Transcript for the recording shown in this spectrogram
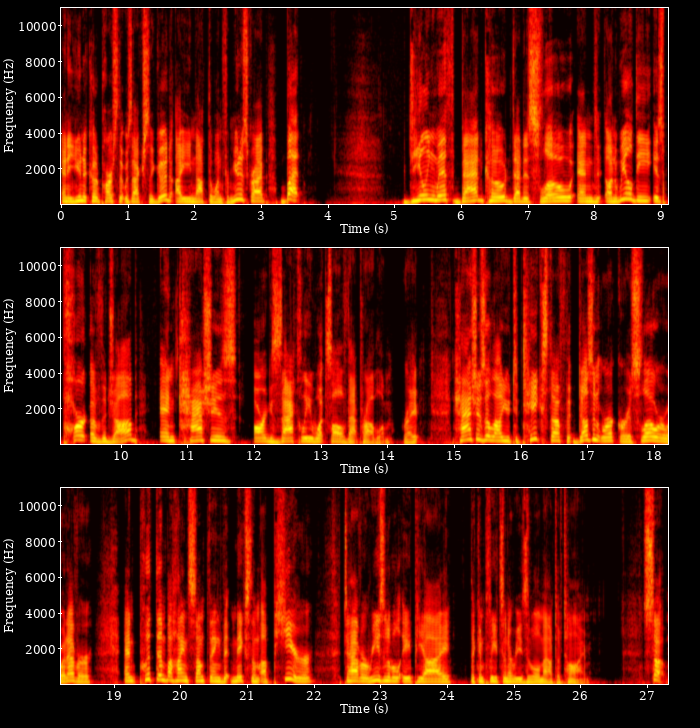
and a Unicode parser that was actually good, i.e., not the one from Uniscribe. But dealing with bad code that is slow and unwieldy is part of the job, and caches are exactly what solve that problem, right? Caches allow you to take stuff that doesn't work or is slow or whatever and put them behind something that makes them appear to have a reasonable API that completes in a reasonable amount of time. So,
